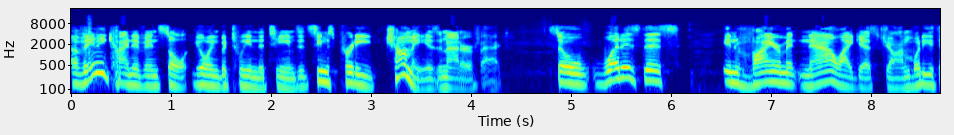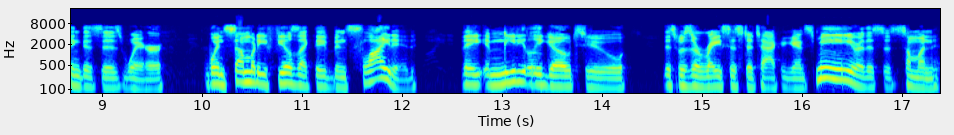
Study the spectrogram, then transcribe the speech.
of any kind of insult going between the teams it seems pretty chummy as a matter of fact so what is this environment now i guess john what do you think this is where when somebody feels like they've been slighted, they immediately go to this was a racist attack against me, or this is someone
